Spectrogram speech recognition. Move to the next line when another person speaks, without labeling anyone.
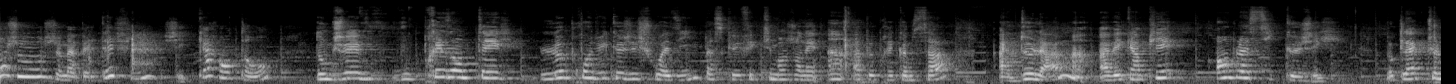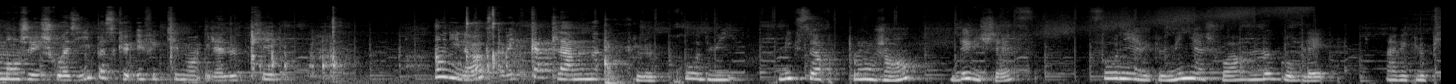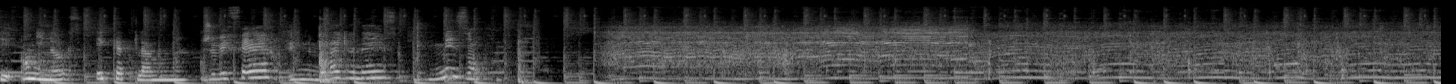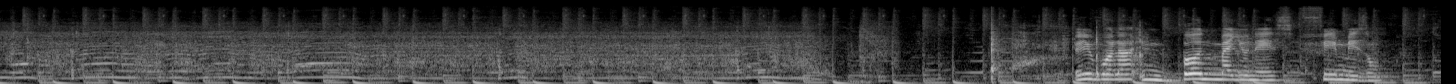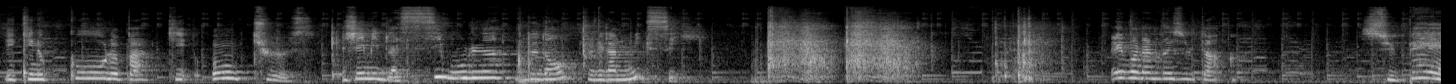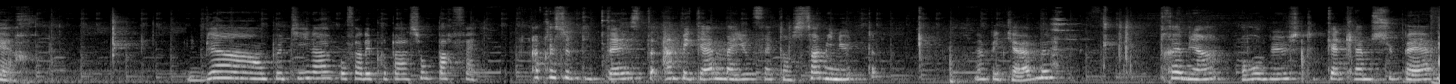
Bonjour, je m'appelle Delphine, j'ai 40 ans. Donc je vais vous présenter le produit que j'ai choisi parce qu'effectivement j'en ai un à peu près comme ça, à deux lames, avec un pied en plastique que j'ai. Donc là actuellement j'ai choisi parce que effectivement il a le pied en inox avec quatre lames. Le produit mixeur plongeant Delichef fourni avec le mini hachoir, le gobelet avec le pied en inox et quatre lames. Je vais faire une mayonnaise maison. Et voilà une bonne mayonnaise fait maison et qui ne coule pas, qui est onctueuse. J'ai mis de la ciboule dedans, je vais la mixer. Et voilà le résultat. Super Bien en petit là pour faire des préparations parfaites. Après ce petit test, impeccable, maillot fait en 5 minutes. Impeccable. Très bien, robuste, 4 lames super.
